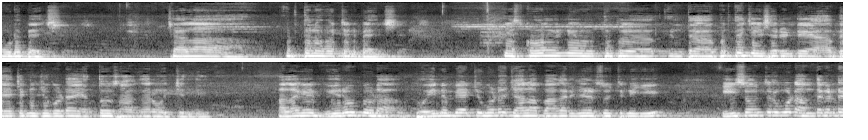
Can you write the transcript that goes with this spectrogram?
మూడు బ్యాచ్ చాలా వృత్తిలో వచ్చిన బ్యాచ్ ఈ స్కూల్ని ఇంత అభివృద్ధి చేశారంటే ఆ బ్యాచ్ నుంచి కూడా ఎంతో సహకారం వచ్చింది. అలాగే మీరు కూడా పోయిన బ్యాచ్ కూడా చాలా బాగా రిజల్ట్స్ వచ్చినాయి. ఈ సంవత్సరం కూడా అంతకంటే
